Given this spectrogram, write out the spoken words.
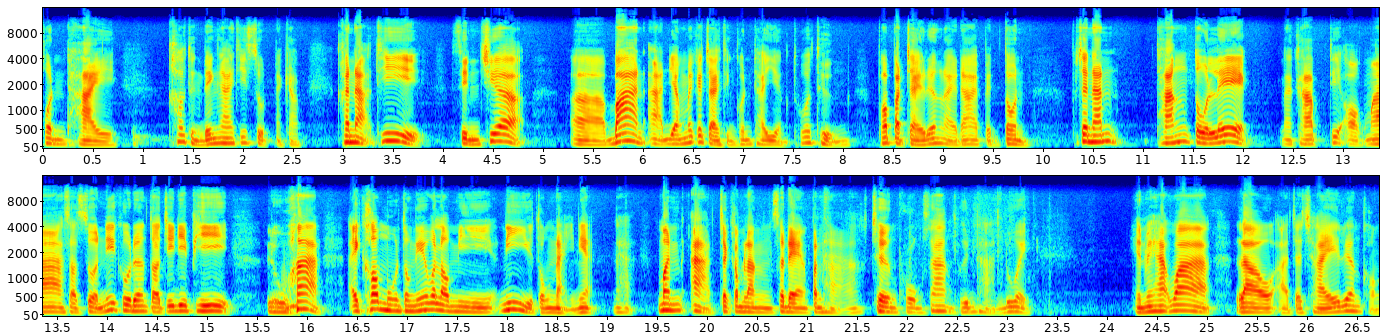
คนไทยเข้าถึงได้ง่ายที่สุดนะครับขณะที่สินเชื่อ บ้านอาจยังไม่กระจายถึงคนไทยอย่างทั่วถึง เพราะปัจจัยเรื่องรายได้เป็นต้น เพราะฉะนั้นทั้งตัวเลขนะครับที่ออกมาสัดส่วนหนี้ครัวเรือนต่อ GDP หรือว่าไอ้ข้อมูลตรงนี้ว่าเรามีหนี้อยู่ตรงไหนเนี่ยนะฮะมันอาจจะกำลังแสดงปัญหาเชิงโครงสร้างพื้นฐานด้วย เห็นไหมฮะว่าเราอาจจะใช้เรื่องของ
